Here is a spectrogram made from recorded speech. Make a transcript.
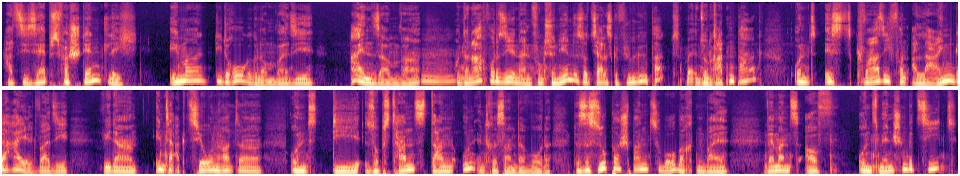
hat sie selbstverständlich immer die Droge genommen, weil sie einsam war. Und danach wurde sie in ein funktionierendes soziales Gefüge gepackt, in so einen Rattenpark und ist quasi von allein geheilt, weil sie wieder Interaktion hatte und die Substanz dann uninteressanter wurde. Das ist super spannend zu beobachten, weil wenn man es auf uns Menschen bezieht,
